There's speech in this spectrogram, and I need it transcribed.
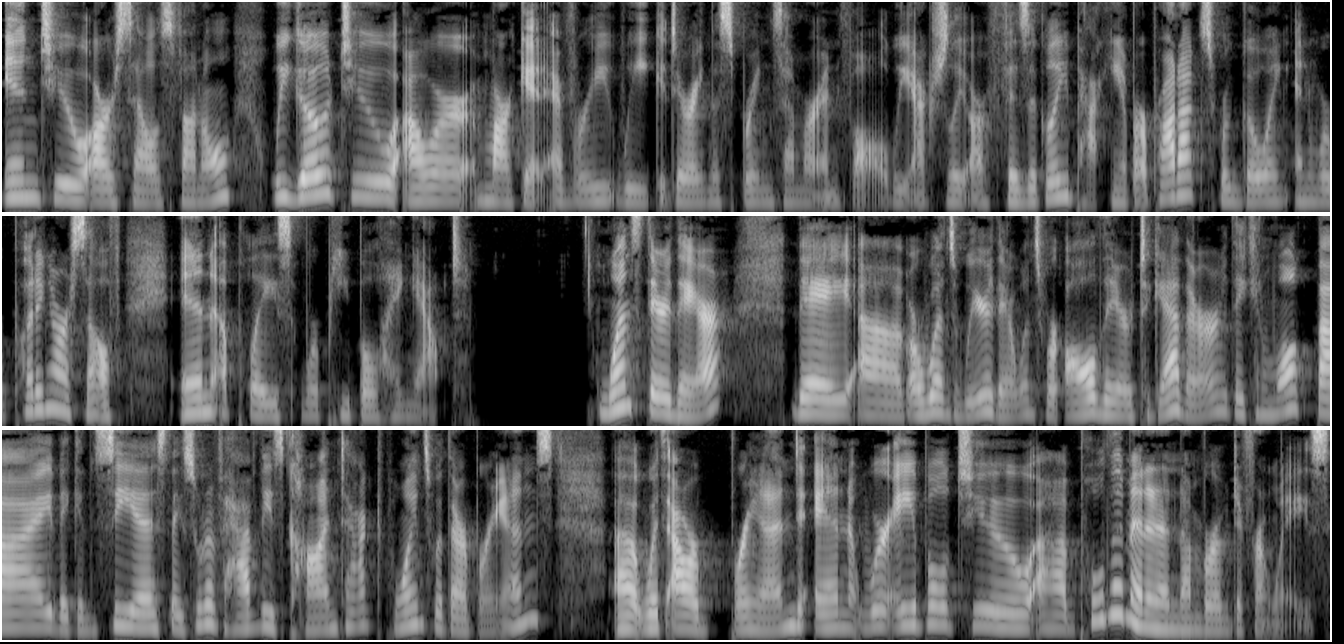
into our sales funnel. We go to our market every week during the spring, summer, and fall. We actually are physically packing up our products. We're going and we're putting ourselves in a place where people hang out once they're there, they, uh, or once we're there, once we're all there together, they can walk by, they can see us. They sort of have these contact points with our brands, uh, with our brand, and we're able to uh, pull them in in a number of different ways.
